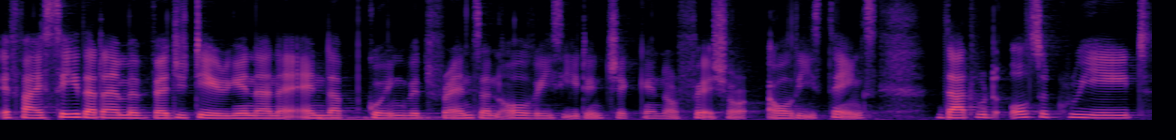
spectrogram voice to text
if I say that I'm a vegetarian and I end up going with friends and always eating chicken or fish or all these things, that would also create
